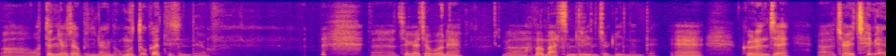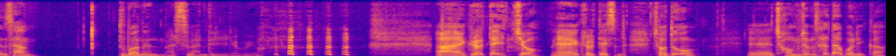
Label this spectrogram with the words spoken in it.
어, 어떤 여자분이랑 너무 똑같으신데요. 제가 저번에 어, 한번 말씀드린 적이 있는데, 예, 그거는 이제 어, 저의 체면상 두 번은 말씀 안 드리려고요. 아, 그럴 때 있죠. 예, 그럴 때 있습니다. 저도 예, 점점 살다 보니까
